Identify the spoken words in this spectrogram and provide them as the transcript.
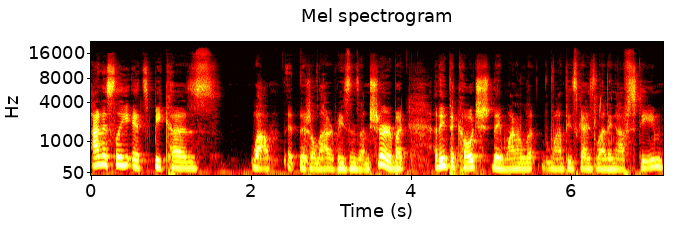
honestly, it's because well, it, there's a lot of reasons I'm sure, but I think the coach they want to let, want these guys letting off steam,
